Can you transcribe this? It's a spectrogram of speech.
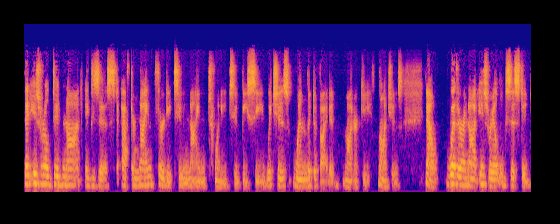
that Israel did not exist after 932 922 BC, which is when the divided monarchy launches. Now, whether or not Israel existed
